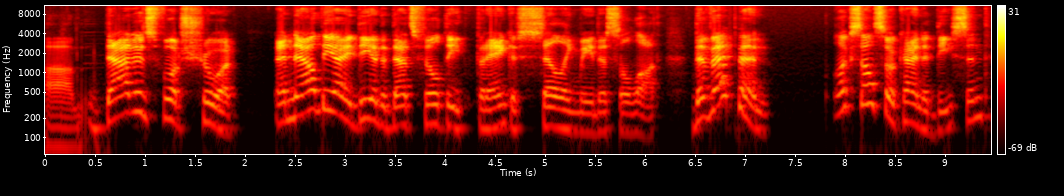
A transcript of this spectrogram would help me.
Um, That is for sure. And now the idea that that's Filthy Frank is selling me this a lot. The weapon looks also kind of decent.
